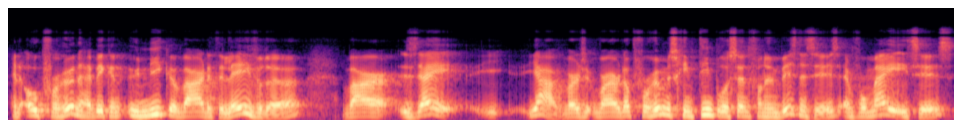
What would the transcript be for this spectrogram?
En ook voor hun heb ik een unieke waarde te leveren waar zij, ja, waar, waar dat voor hun misschien 10% van hun business is en voor mij iets is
